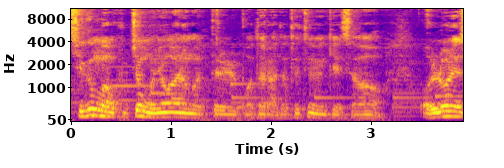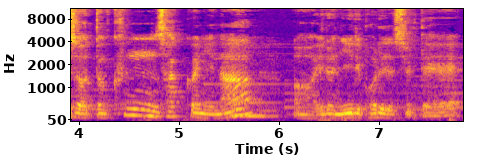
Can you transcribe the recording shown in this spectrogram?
지금 뭐 국정 운영하는 것들을 보더라도 대통령께서 언론에서 어떤 큰 사건이나 음. 어, 이런 일이 벌어졌을 때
